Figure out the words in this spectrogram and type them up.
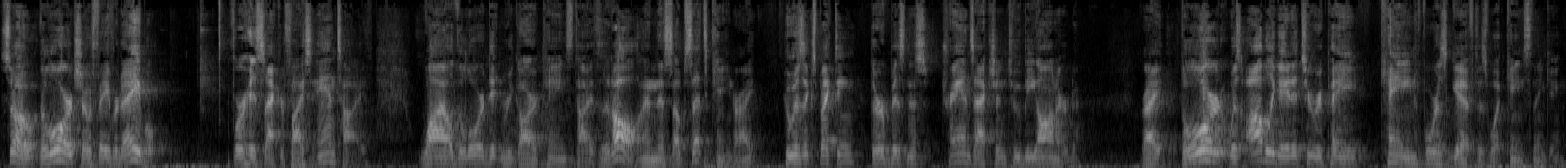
So the Lord showed favor to Abel for his sacrifice and tithe while the Lord didn't regard Cain's tithes at all. And this upsets Cain, right? Who is expecting their business transaction to be honored, right? The Lord was obligated to repay Cain for his gift, is what Cain's thinking.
